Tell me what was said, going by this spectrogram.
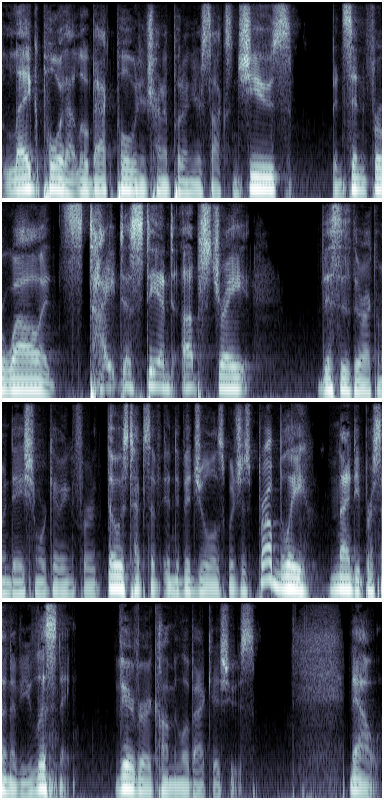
leg pull or that low back pull when you're trying to put on your socks and shoes. Been sitting for a while, it's tight to stand up straight this is the recommendation we're giving for those types of individuals, which is probably 90% of you listening. Very, very common low back issues. Now,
